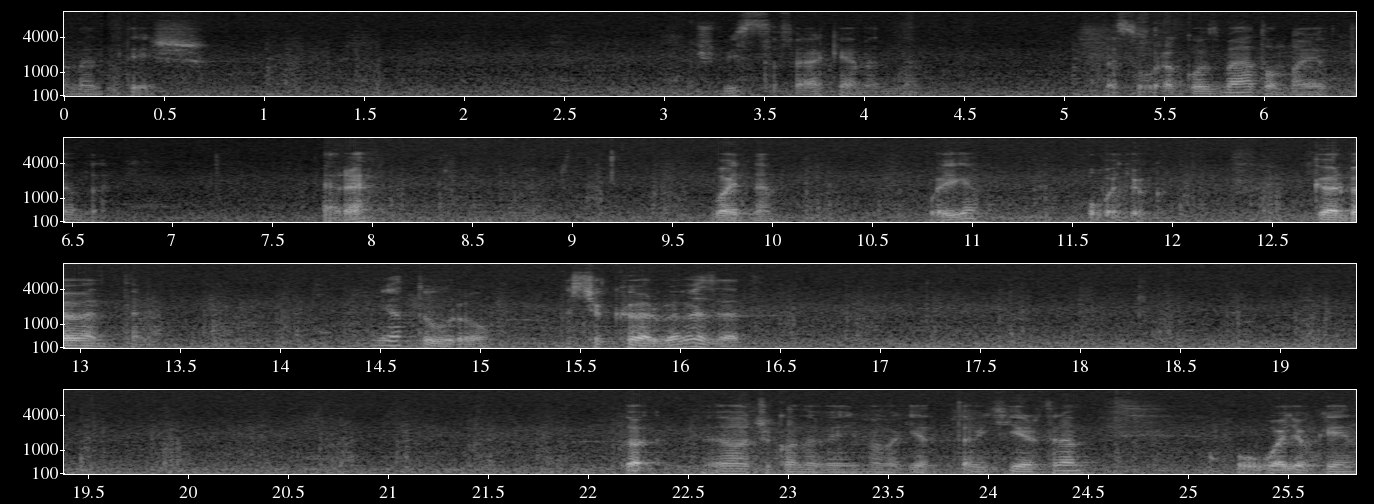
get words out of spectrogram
A mentés. Most vissza fel kell mennem. De szórakozva, hát onnan jöttem le. Erre? Vagy nem? Vagy igen? Hol vagyok? Körbe mentem. Mi a túró? Ez csak körbe vezet? De, ja, csak a növény, ma megjöttem így hirtelen. Hol vagyok én?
